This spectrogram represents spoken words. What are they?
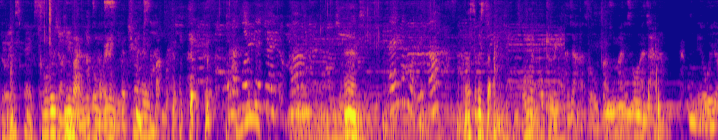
드로잉 스펙 시킨 거 아니고 원래 네가 취향이 빠거든. 응. 내가 쓰고 있어. 너무 포주리. 하지 않아서 오빠가 좀 많이 서운하지 않아 이제 오히려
